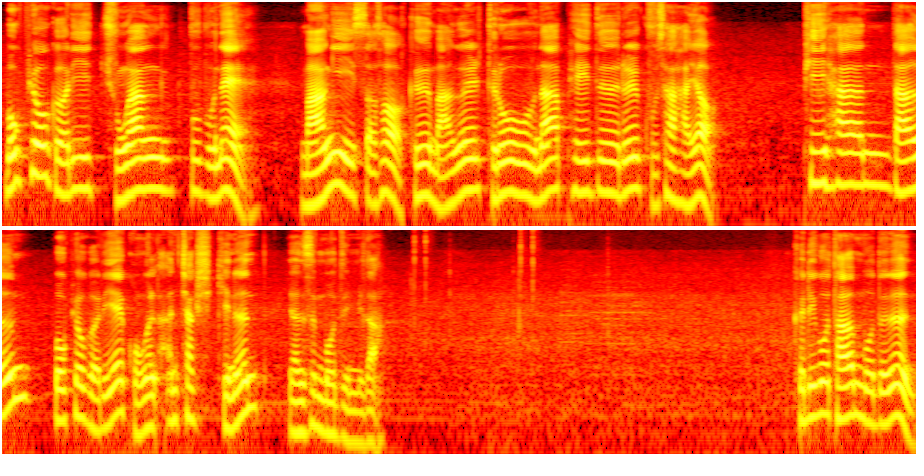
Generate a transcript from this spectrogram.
목표 거리 중앙 부분에 망이 있어서 그 망을 드로우나 페이드를 구사하여 피한 다음 목표 거리에 공을 안착시키는 연습 모드입니다. 그리고 다음 모드는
